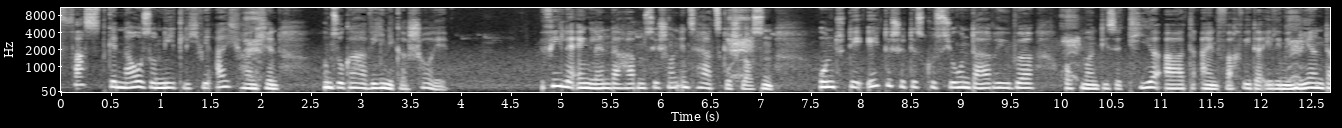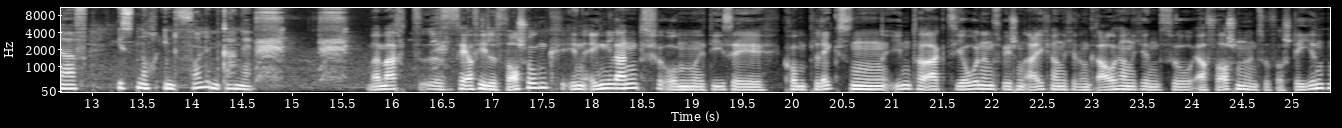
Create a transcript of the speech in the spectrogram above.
fast genauso niedlich wie Eichhörnchen und sogar weniger scheu. Viele Engländer haben sie schon ins Herz geschlossen und die ethische Diskussion darüber, ob man diese Tierart einfach wieder eliminieren darf, ist noch in vollem Gange. Man macht äh, sehr viel Forschung in England, um diese komplexen Interaktionen zwischen Eichhörnchen und Grauhörnchen zu erforschen und zu verstehen.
